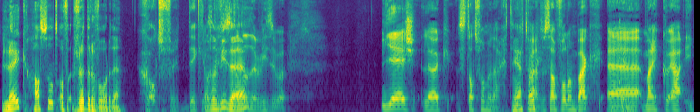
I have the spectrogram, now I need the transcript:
Luik, Hasselt of Ruddervoorde? Godverdikke. Dat is wat een vieze, hè? Dat is een vieze, hoor. Liège, Luik, stad van mijn hart. Ja, toch? Dus dat vol een bak. Eh. Maar ik, ja, ik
